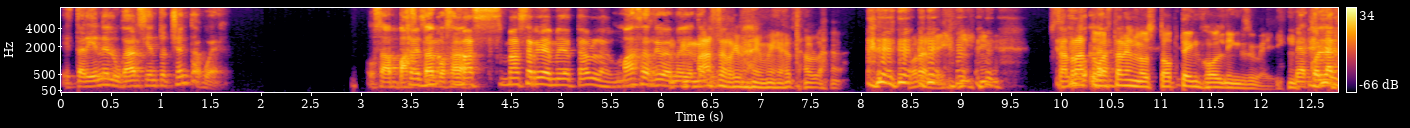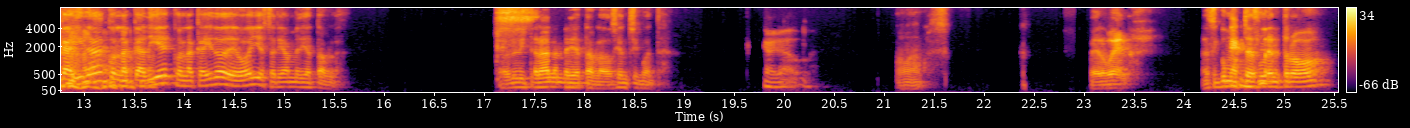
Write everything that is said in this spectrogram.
estaría en el lugar 180, güey. O sea, O sea, es basta, ma- o sea, más, más arriba de media tabla, güey. más arriba de media más tabla. arriba de media tabla. Órale. Pues al rato va a estar en los top 10 holdings, güey. Mira, con la caída, con la caída, con la caída de hoy estaría a media tabla. Literal a media tabla, 250. Cagado. No mames. Pero bueno, así como Tesla entró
